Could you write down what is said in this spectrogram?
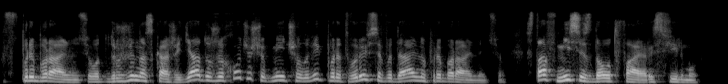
в прибиральницю. От дружина скаже: Я дуже хочу, щоб мій чоловік перетворився в ідеальну прибиральницю. Став місіс Даутфайр із фільму,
